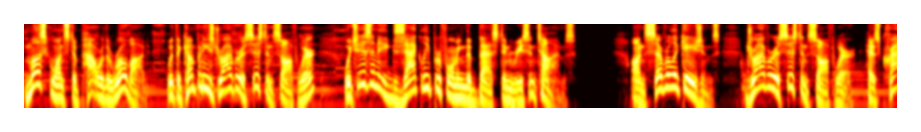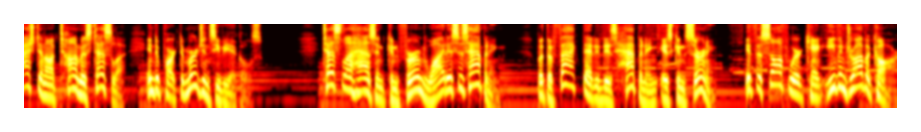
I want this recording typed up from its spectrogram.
Musk wants to power the robot with the company's driver assistance software, which isn't exactly performing the best in recent times. On several occasions, driver assistance software has crashed an autonomous Tesla into parked emergency vehicles. Tesla hasn't confirmed why this is happening, but the fact that it is happening is concerning. If the software can't even drive a car,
